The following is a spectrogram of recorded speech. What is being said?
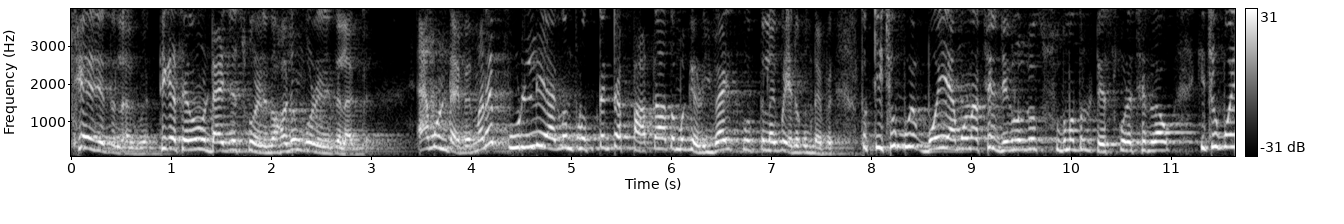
খেয়ে যেতে লাগবে। ঠিক আছে? এবং ডাইজেস্ট করে নিতে, হজম করে নিতে লাগবে। এমন টাইপের মানে ফুললি একদম প্রত্যেকটা পাতা তোমাকে রিভাইজ করতে লাগবে এরকম টাইপের তো কিছু বই- এমন আছে যেগুলোকে শুধুমাত্র টেস্ট করে ছেড়ে দাও। কিছু বই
